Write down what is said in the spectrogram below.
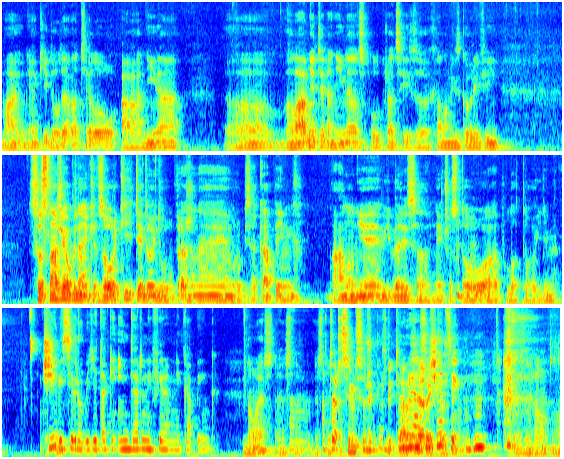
majú nejakých dodávateľov a Nina, uh, hlavne teda Nina v spolupráci s chalami z Gorify sa snažia objednať nejaké vzorky, tie dojdú upražené, urobí sa cupping, áno, nie, vyberie sa niečo z toho Mhm. a podľa toho ideme. Čiže vy si robíte taký interný firemný cupping. No jasne, jasne. Tam- jasne. To, to- si myslím, že každý To pražiar, asi všetci. každý, Mhm. každý, no, no.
